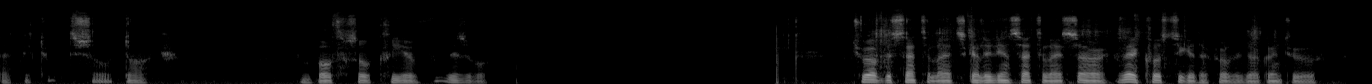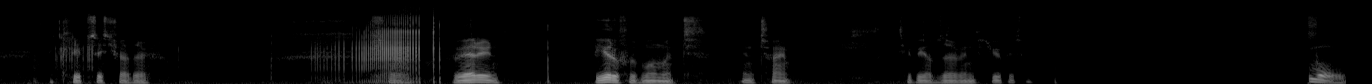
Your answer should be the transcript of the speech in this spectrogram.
that it's so dark and both so clear visible. Two of the satellites, Galilean satellites, are very close together. Probably they're going to eclipse each other. So, very beautiful moment in time to be observing Jupiter. Oh,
